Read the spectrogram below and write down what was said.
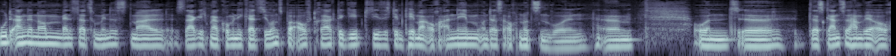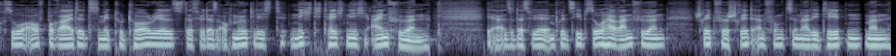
gut angenommen, wenn es da zumindest mal, sage ich mal, Kommunikationsbeauftragte gibt, die sich dem Thema auch annehmen und das auch nutzen wollen. Ähm, und äh, das Ganze haben wir auch so aufbereitet mit Tutorials, dass wir das auch möglichst nicht technisch einführen. Ja, also dass wir im Prinzip so heranführen, Schritt für Schritt an Funktionalitäten, man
